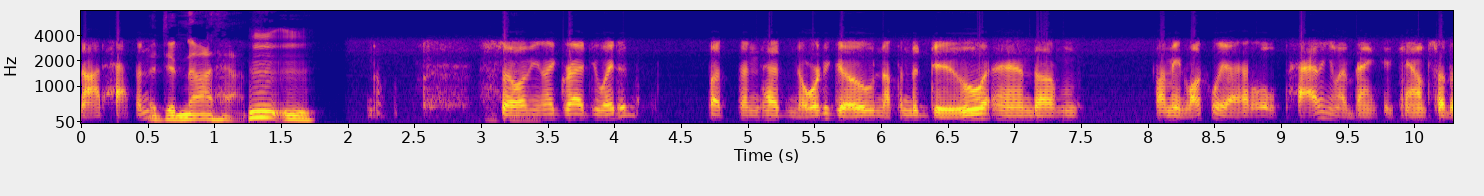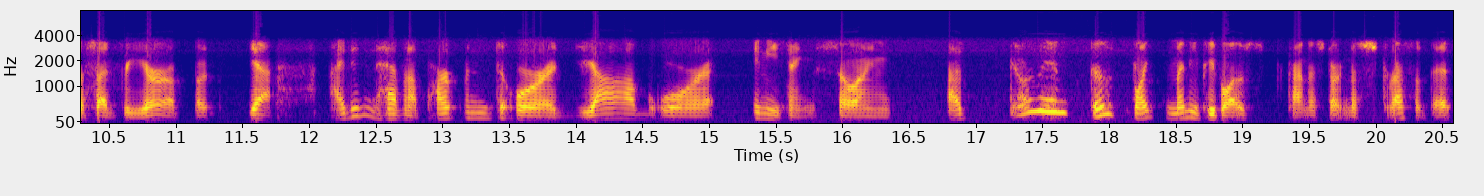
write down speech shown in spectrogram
not happen. It did not happen. Mm-mm. So, I mean, I graduated, but then had nowhere to go, nothing to do, and um, I mean, luckily I had a little padding in my bank account set aside for Europe. But yeah, I didn't have an apartment or a job or anything. So I mean, I, I mean, like many people, I was kind of starting to stress a bit,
